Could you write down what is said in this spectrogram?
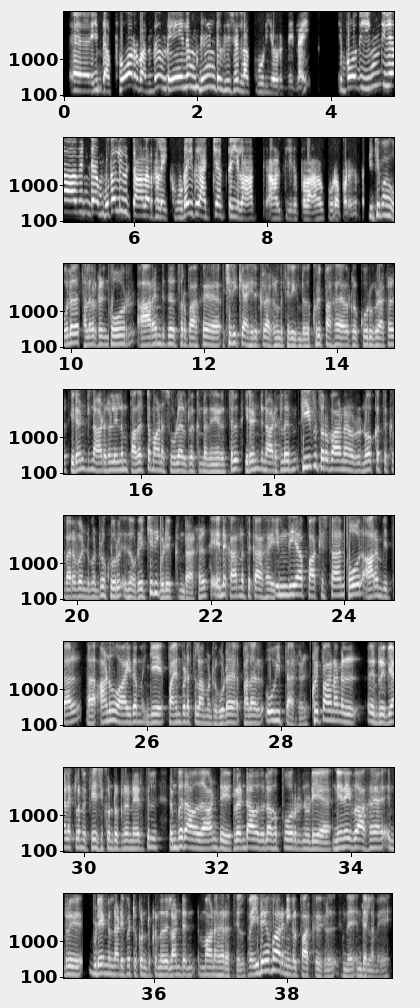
அஹ், இந்த போர் வந்து மேலும் நீண்டு செல்லக்கூடிய ஒரு நிலை. இப்போது இந்தியாவின் முதலீட்டாளர்களை கூட இது அச்சத்தில் ஆழ்த்தி- இருப்பதாக கூறப்படுகிறது. நிச்சயமாக உலக தலைவர்கள் போர் ஆரம்பித்தது தொடர்பாக எச்சரிக்கையாக இருக்கிறார்கள் என்று தெரிகின்றது. குறிப்பாக அவர்கள் கூறுகிறார்கள் இரண்டு நாடுகளிலும் பதட்டமான சூழல் இருக்கின்ற நேரத்தில் இரண்டு நாடுகளும் தீர்வு தொடர்பான ஒரு நோக்கத்துக்கு வர வேண்டும் என்று கூறு இந்த ஒரு எச்சரிக்கை விடுக்கின்றார்கள். என்ன காரணத்துக்காக இந்தியா பாகிஸ்தான் போர் ஆரம்பித்தால் அணு ஆயுதம் இங்கே பயன்படுத்தலாம் என்று கூட பலர் ஊகித்தார்கள். குறிப்பாக நாங்கள் இன்று வியாழக்கிழமை பேசிக் கொண்டிருக்கிற நேரத்தில் எண்பதாவது ஆண்டு இரண்டாவது உலக போரினுடைய நினைவாக இன்று விடயங்கள் நடைபெற்றுக் கொண்டிருக்கிறது லண்டன் மாநகரத்தில். இதேவாறு நீங்கள் பார்க்கிறீர்கள் இந்த இந்த நிலைமையை?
